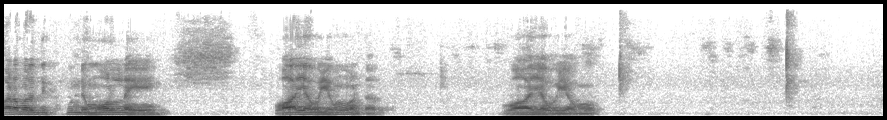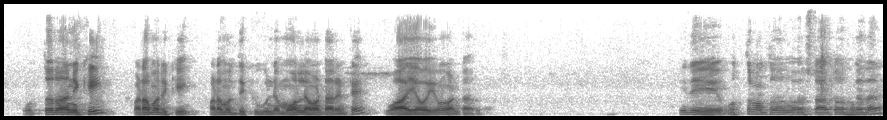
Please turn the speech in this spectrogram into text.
పడమర దిక్కుండే మూలని వాయవ్యము అంటారు. వాయవ్యము. ఉత్తరానికి పడమరికి పడమరి దిక్కు ఉండే మూలం ఏమంటారంటే వాయవయం అంటారు. ఇది ఉత్తరంతో స్టార్ట్ అవుతుంది కదా?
